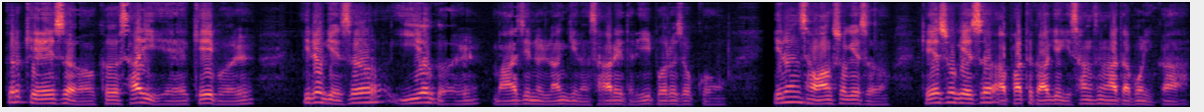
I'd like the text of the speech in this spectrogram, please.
그렇게 해서 그 사이에 갭을 1억에서 2억을 마진을 남기는 사례들이 벌어졌고 이런 상황 속에서 계속해서 아파트 가격이 상승하다 보니까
